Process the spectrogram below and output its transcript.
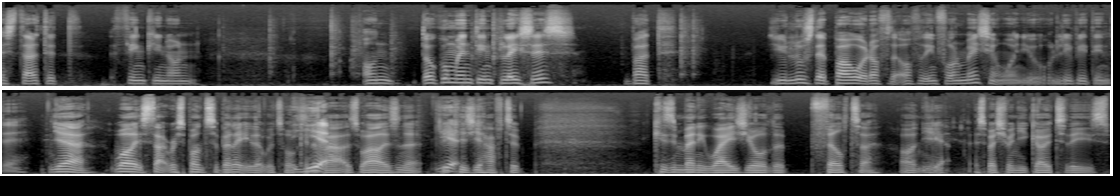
I started thinking on on documenting places, but you lose the power of the of the information when you leave it in the yeah. Well, it's that responsibility that we're talking Yeah. about as well, isn't it? Yeah. Because you have to. Because in many ways you're the filter, aren't you? Yeah. Especially when you go to these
